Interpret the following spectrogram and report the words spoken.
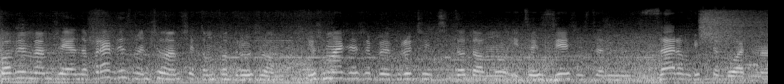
Powiem Wam, że ja naprawdę zmęczyłam się tą podróżą. Już marzę, żeby wrócić do domu i coś zjeść, jestem zarąbiście głodna.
